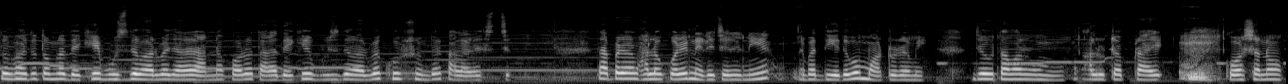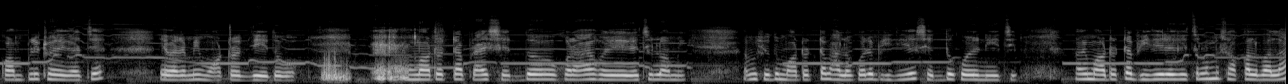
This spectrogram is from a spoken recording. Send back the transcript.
তো হয়তো তোমরা দেখেই বুঝতে পারবে, যারা রান্না করো তারা দেখেই বুঝতে পারবে খুব সুন্দর কালার এসছে। তারপরে ভালো করে নেড়ে চেড়ে নিয়ে এবার দিয়ে দেবো মটর আমি। যেহেতু আমার আলুটা প্রায় কষানো কমপ্লিট হয়ে গেছে, এবার আমি মটর দিয়ে দেবো। মটরটা প্রায় সেদ্ধ করা হয়ে গেছিল আমি। আমি শুধু মটরটা ভালো করে ভিজিয়ে সেদ্ধ করে নিয়েছি। আমি মটরটা ভিজিয়ে রেখেছিলাম সকালবেলা।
